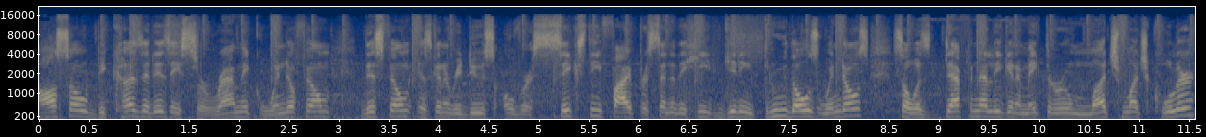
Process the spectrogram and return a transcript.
also because it is a ceramic window film, this film is gonna reduce over 65% of the heat getting through those windows. So it's definitely gonna make the room much, much cooler.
